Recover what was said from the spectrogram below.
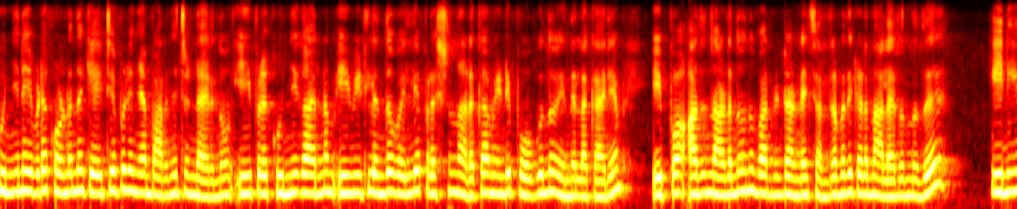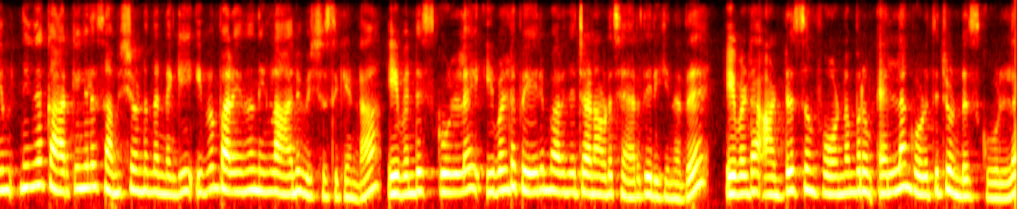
കുഞ്ഞിനെ ഇവിടെ കൊണ്ടുവന്ന് കയറ്റിയപ്പോഴും ഞാൻ പറഞ്ഞിട്ടുണ്ടായിരുന്നു. ഈ കുഞ്ഞു കാരണം ഈ വീട്ടിൽ എന്തോ വലിയ പ്രശ്നം നടക്കാൻ വേണ്ടി പോകുന്നു എന്നുള്ള കാര്യം. ഇപ്പോൾ അത് നടന്നു എന്ന് പറഞ്ഞിട്ടാണ് ചന്ദ്രമതി കിടന്ന് അലറുന്നത്. ഇനിയും നിങ്ങൾക്ക് ആർക്കെങ്കിലും സംശയം ഉണ്ടെന്നുണ്ടെങ്കിൽ ഇവൻ പറയുന്നത് നിങ്ങൾ ആരും വിശ്വസിക്കേണ്ട. ഇവന്റെ സ്കൂളിലെ ഇവളുടെ പേരും പറഞ്ഞിട്ടാണ് അവിടെ ചേർത്തിരിക്കുന്നത്. ഇവളുടെ അഡ്രസ്സും ഫോൺ നമ്പറും എല്ലാം കൊടുത്തിട്ടുണ്ട് സ്കൂളിൽ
